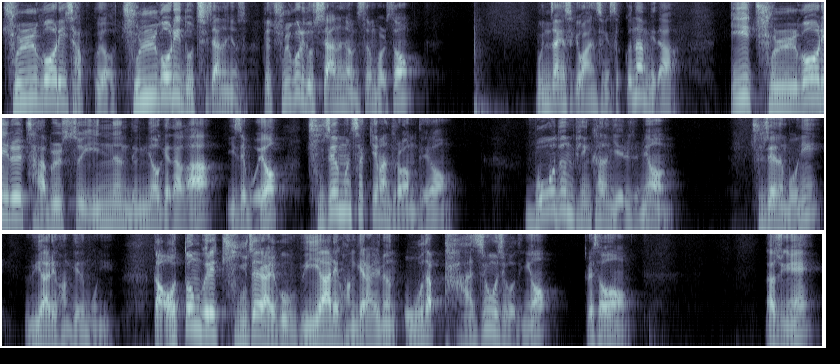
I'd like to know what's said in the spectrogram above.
줄거리 잡고요. 줄거리 놓치지 않는 연습. 근데 줄거리 놓치지 않는 연습은 벌써 문장 해석이 완성해서 끝납니다. 이 줄거리를 잡을 수 있는 능력에다가 이제 뭐예요? 주제문 찾기만 들어가면 돼요. 모든 빈칸은 예를 들면 주제는 뭐니? 위아래 관계는 뭐니? 그러니까 어떤 글의 주제를 알고 위아래 관계를 알면 오답 다 지워지거든요. 그래서 나중에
